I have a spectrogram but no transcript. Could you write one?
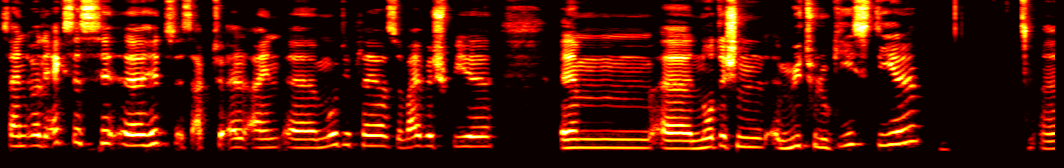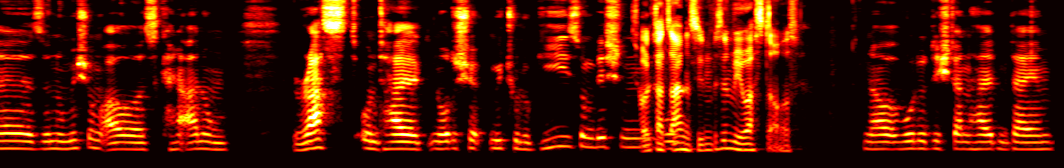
Sein Early Access Hit, äh, Hit ist aktuell ein äh, Multiplayer Survival Spiel im äh, nordischen Mythologie-Stil. Äh, so eine Mischung aus, keine Ahnung, Rust und halt nordische Mythologie so ein bisschen. Ich wollte gerade sagen, es sieht ein bisschen wie Rust aus. Genau, wo du dich dann halt mit deinem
